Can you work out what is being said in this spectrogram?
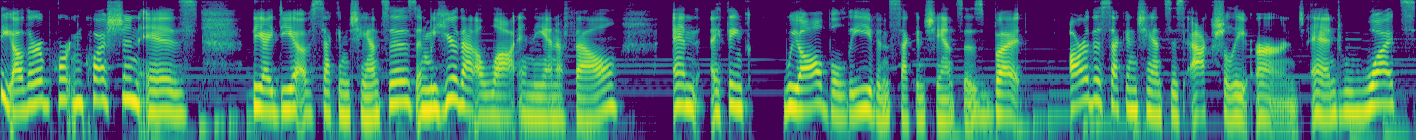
The other important question is the idea of second chances. And we hear that a lot in the NFL. And I think we all believe in second chances, but are the second chances actually earned? And what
